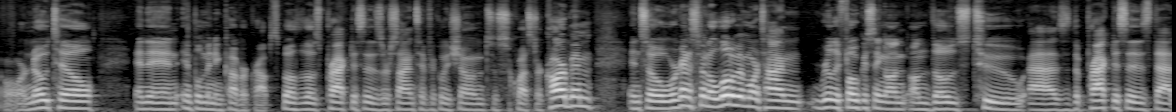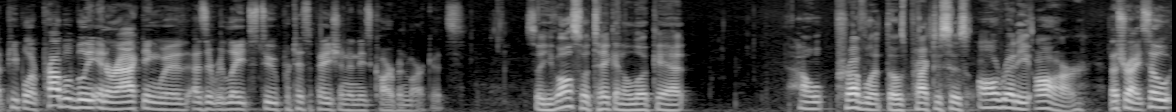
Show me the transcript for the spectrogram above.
or no-till and then implementing cover crops. Both of those practices are scientifically shown to sequester carbon. And so we're going to spend a little bit more time really focusing on, on those two as the practices that people are probably interacting with as it relates to participation in these carbon markets. So you've also taken a look at how prevalent those practices already are. That's right. So,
